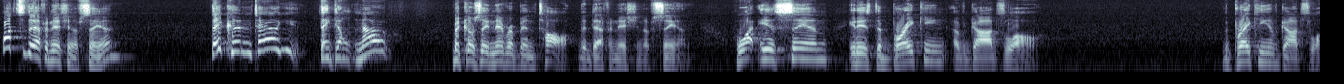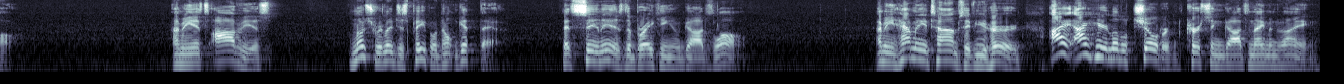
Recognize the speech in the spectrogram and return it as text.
What's the definition of sin? They couldn't tell you. They don't know because they've never been taught the definition of sin. What is sin? It is the breaking of God's law. The breaking of God's law. I mean, it's obvious most religious people don't get that. That sin is the breaking of God's law. I mean, how many times have you heard? I, I hear little children cursing God's name in vain.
